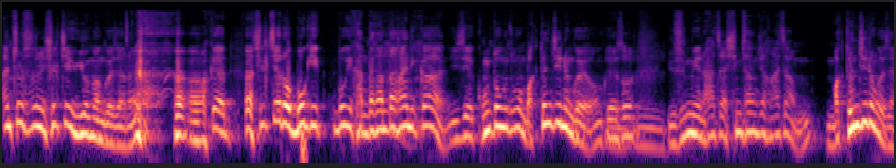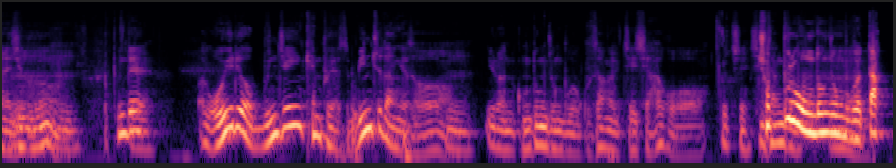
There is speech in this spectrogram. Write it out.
안철수는 실제 위험한 거잖아요. 그러니까 실제로 목이 목이 간당간당하니까 이제 공동정부 막 던지는 거예요. 그래서 유승민 하자, 심상정 하자 막 던지는 거잖아요 지금. 근데 그래. 오히려 문재인 캠프에서 민주당에서 이런 공동정부 구상을 제시하고 그렇지. 심상정- 촛불 공동정부가 딱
